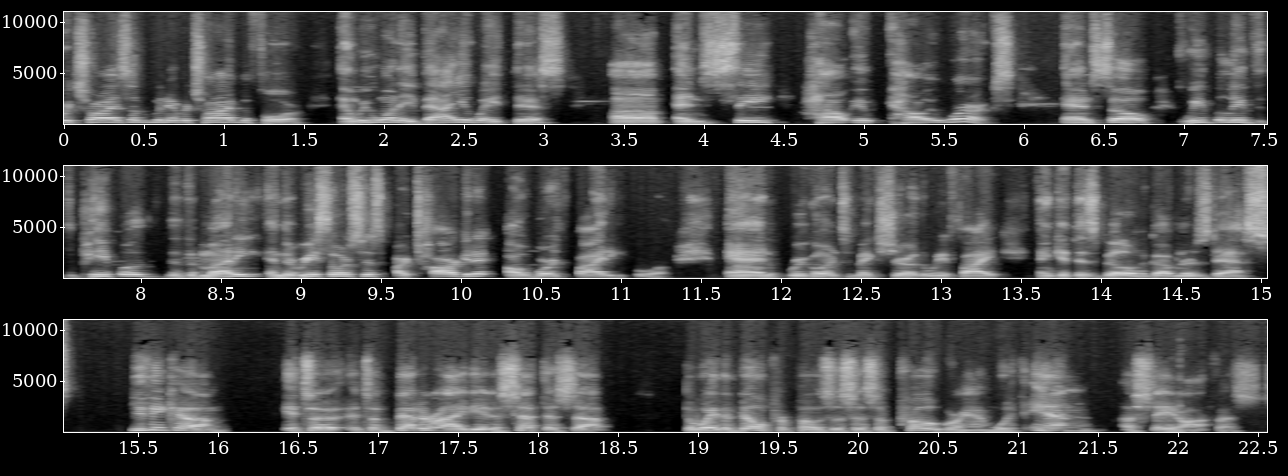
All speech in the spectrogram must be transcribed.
we're trying something we never tried before, and we want to evaluate this um, and see how it how it works. And so we believe that the people, the money and the resources are targeted, are worth fighting for. And we're going to make sure that we fight and get this bill on the governor's desk. You think um, it's a it's a better idea to set this up the way the bill proposes as a program within a state office,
